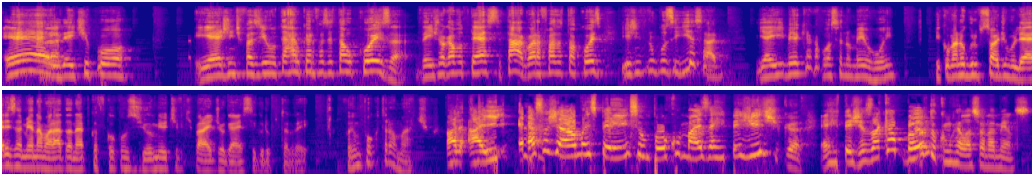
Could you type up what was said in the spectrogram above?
É, é, e daí, tipo. E aí a gente fazia um, tá, eu quero fazer tal coisa. Daí jogava o teste, tá, agora faz a tua coisa. E a gente não conseguia, sabe? E aí meio que acabou sendo meio ruim. E como era um grupo só de mulheres, a minha namorada na época ficou com ciúme e eu tive que parar de jogar esse grupo também. Foi um pouco traumático. Olha, aí essa já é uma experiência um pouco mais RPGística. RPGs acabando com relacionamentos.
